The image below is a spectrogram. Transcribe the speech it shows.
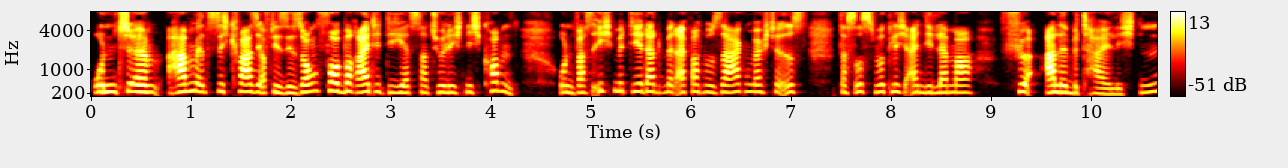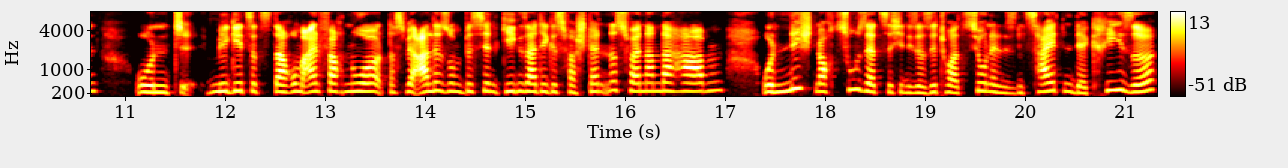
und ähm, haben jetzt sich quasi auf die Saison vorbereitet, die jetzt natürlich nicht kommt. Und was ich mit dir damit einfach nur sagen möchte, ist, das ist wirklich ein Dilemma für alle Beteiligten. Und mir geht es jetzt darum einfach nur, dass wir alle so ein bisschen gegenseitiges Verständnis füreinander haben und nicht noch zusätzlich in dieser Situation, in diesen Zeiten der Krise,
